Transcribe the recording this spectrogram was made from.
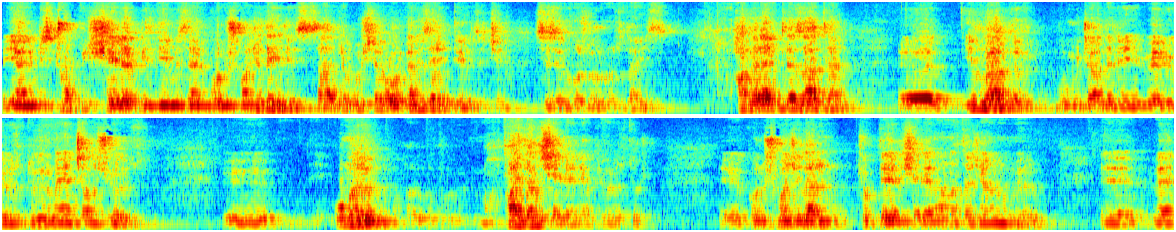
Yani biz çok şeyler bildiğimizden konuşmacı değiliz. Sadece bu işleri organize ettiğimiz için sizin huzurunuzdayız. Habererk'le zaten e, yıllardır bu mücadeleyi veriyoruz, duyurmaya çalışıyoruz. E, umarım e, faydalı şeyler yapıyoruzdur. E, konuşmacıların çok değerli şeyler anlatacağını umuyorum. E, ve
